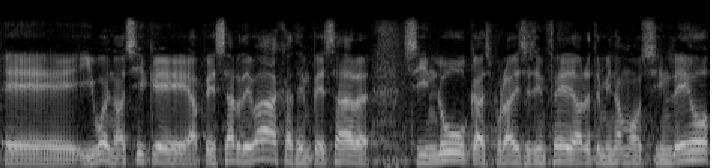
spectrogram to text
eh, y bueno, así que a pesar de bajas, de empezar sin Lucas, por a veces sin Fede, ahora terminamos sin Leo,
